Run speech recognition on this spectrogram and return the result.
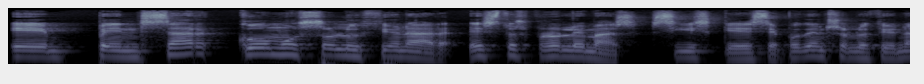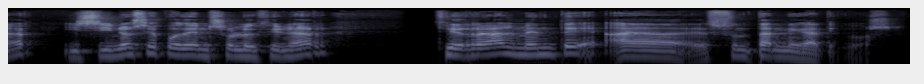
eh, pensar cómo solucionar estos problemas, si es que se pueden solucionar, y si no se pueden solucionar, si realmente ah, son tan negativos.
